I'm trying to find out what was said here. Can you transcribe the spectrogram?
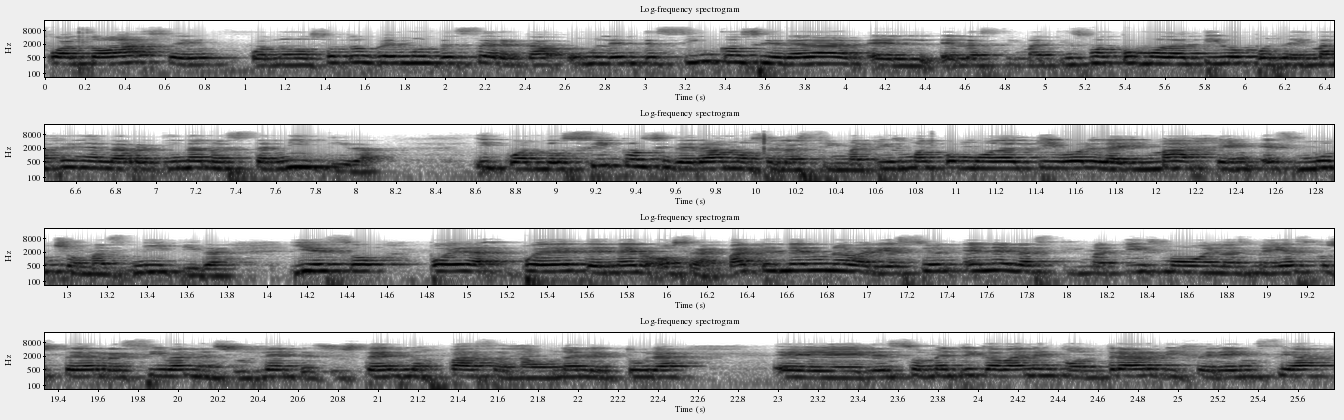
cuando hace, cuando nosotros vemos de cerca un lente sin considerar el, el astigmatismo acomodativo, pues la imagen en la retina no está nítida. Y cuando sí consideramos el astigmatismo acomodativo, la imagen es mucho más nítida. Y eso puede, tener, o sea, va a tener una variación en el astigmatismo o en las medidas que ustedes reciban en sus lentes. Si ustedes los pasan a una lectura eh, lensométrica, van a encontrar diferencia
